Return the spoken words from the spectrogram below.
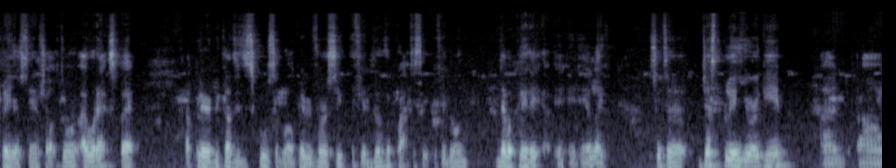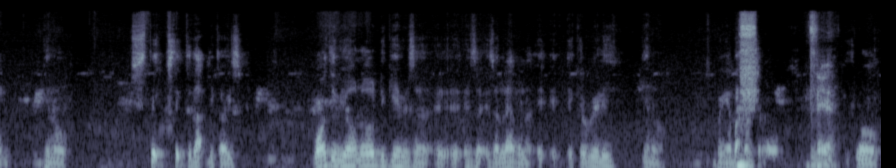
play your same shots. Don't I wouldn't expect a player because it's school to go and play reverse sweep if you don't practice it, if you don't never played it in, in, in your life. So to just play your game and um, you know stick stick to that because one thing we all know the game is a is a is a leveler. It, it, it can really you know bring it back down to earth. Yeah. So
